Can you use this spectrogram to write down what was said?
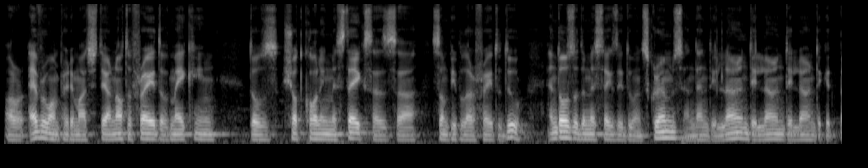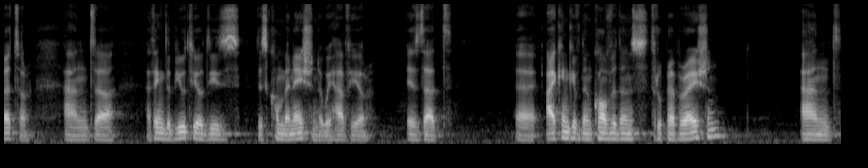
or everyone pretty much, they are not afraid of making those shot calling mistakes as uh, some people are afraid to do. And those are the mistakes they do in scrims, and then they learn, they learn, they learn, they get better. And uh, I think the beauty of these, this combination that we have here is that uh, I can give them confidence through preparation and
